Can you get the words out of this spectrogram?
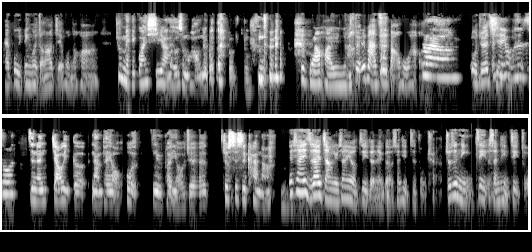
还不一定会走到结婚的话，嗯、就没关系啊，有什么好那个的？对，就不要怀孕就好。对，就把自己保护好。对啊，我觉得其实，而且又不是说只能交一个男朋友或女朋友，我觉得。就试试看呐、啊，因为现在一直在讲女生也有自己的那个身体自主权，就是你自己的身体你自己做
